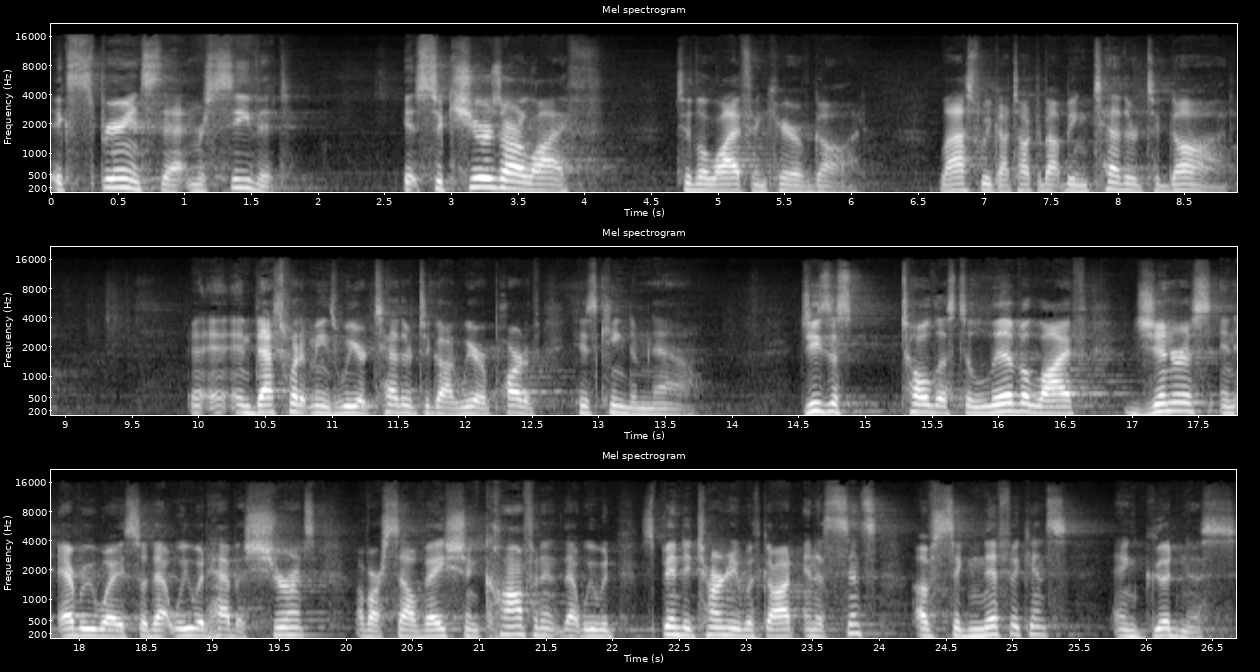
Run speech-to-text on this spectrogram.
experience that and receive it, it secures our life to the life and care of God. Last week I talked about being tethered to God. And, that's what it means. We are tethered to God. We are a part of His kingdom now. Jesus told us to live a life generous in every way so that we would have assurance of our salvation, confident that we would spend eternity with God, and a sense of significance and goodness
